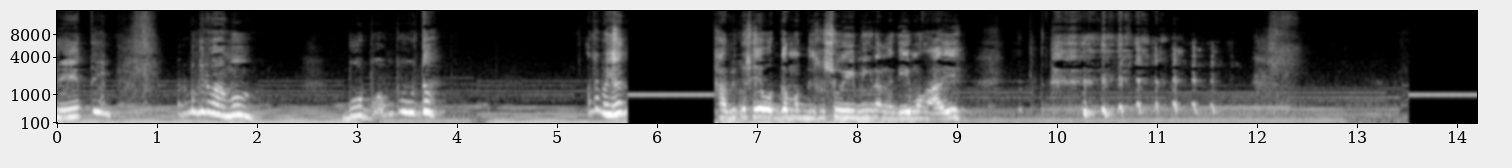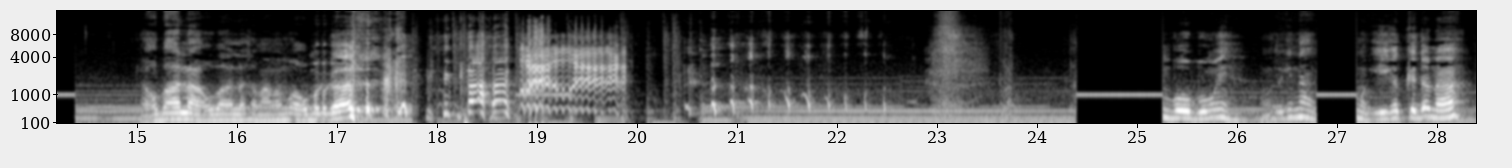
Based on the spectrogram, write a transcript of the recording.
Nete. Ano bang ginawa mo? Bobo ang puta. Ano ba yan? Sabi ko sa'yo, huwag kang mag-swimming nang hindi mo kaya. ako bahala, ako bahala sa mama mo. Ako magagala. Ang bobo mo eh. Sige na, mag-ingat ka dyan ha.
